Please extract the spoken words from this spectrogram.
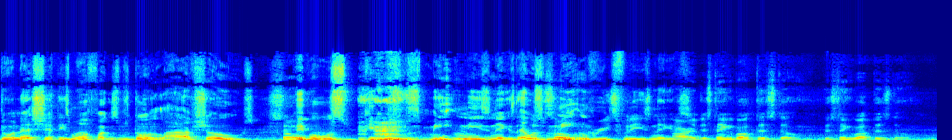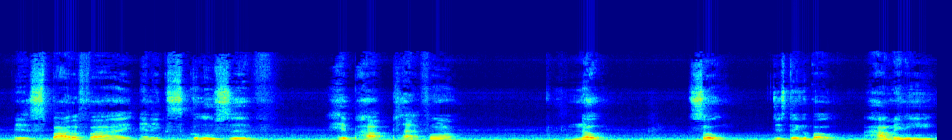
doing that shit, these motherfuckers was doing live shows. So- people was people was meeting these niggas. That was So- meet and greets for these niggas. All right, just think about this though. Just think about this though. Is Spotify an exclusive hip hop platform? No. So, just think about how many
